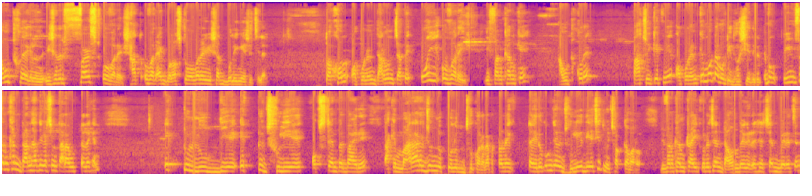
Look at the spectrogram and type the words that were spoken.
আউট হয়ে গেলেন রিশাদের ফার্স্ট ওভারে সাত ওভার এক বল অষ্টম ওভারে রিশাদ বোলিং এসেছিলেন। তখন অপোনেন্ট দারুণ চাপে ওই ওভারেই ইরফান খানকে আউট করে পাঁচ উইকেট নিয়ে অপোনেন্টকে মোটামুটি ধসিয়ে দিলেন। এবং ইরফান খান ডান হাতে ব্যাটসম্যান তার আউটটা দেখেন একটু লুক দিয়ে, একটু ঝুলিয়ে অফ স্ট্যাম্পের বাইরে তাকে মারার জন্য প্রলুব্ধ করা। ব্যাপারটা অনেকটা এরকম যে আমি ঝুলিয়ে দিয়েছি, তুমি ছক্কা মারো। ইরফান খান ট্রাই করেছেন ডাউন দ্য এসেছেন, মেরেছেন।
